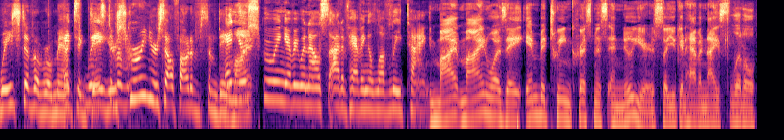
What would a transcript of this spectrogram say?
Waste of a romantic It's day. You're a- screwing yourself out of some days. And My- you're screwing everyone else out of having a lovely time. My mine was a in between Christmas and New Year's, so you can have a nice little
